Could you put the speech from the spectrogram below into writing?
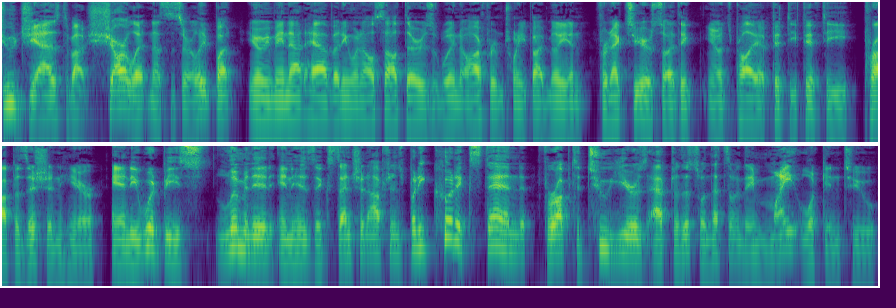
too jazzed about Charlotte necessarily, but you know he may not have anyone else out there who's willing to offer him 25 million for next year. So I think you know it's probably a 50-50 proposition here, and he would be limited in his extension options, but he could extend for up to two years after this one. That's something they might look into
